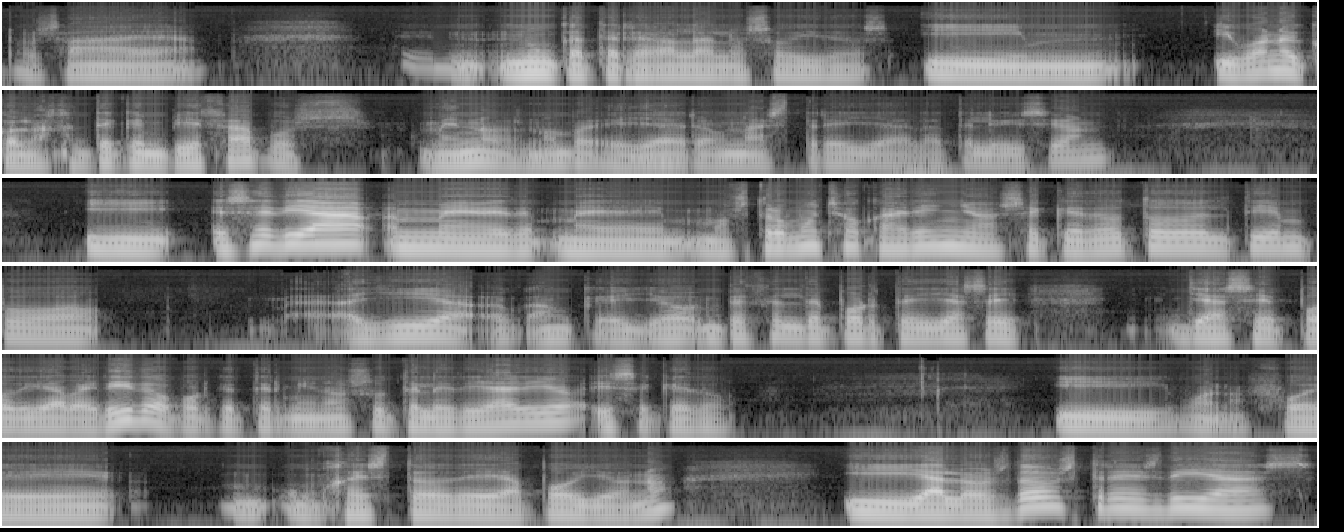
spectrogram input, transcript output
Rosa eh, nunca te regala los oídos. Y, y bueno, y con la gente que empieza, pues menos, ¿no? Ella era una estrella de la televisión. Y ese día me, mostró mucho cariño, se quedó todo el tiempo allí, aunque yo empecé el deporte, ya se, ya se podía haber ido porque terminó su telediario y se quedó. Y bueno, fue un gesto de apoyo, ¿no? Y a los dos, tres días,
